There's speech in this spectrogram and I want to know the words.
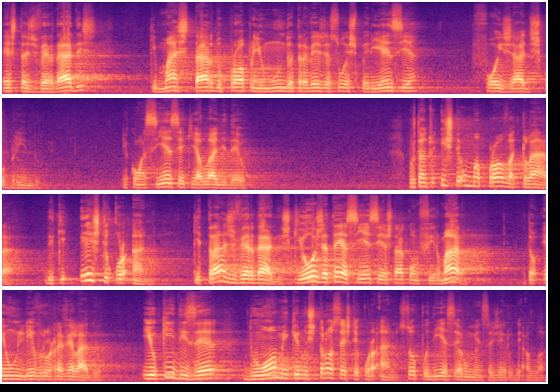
estas verdades que mais tarde o próprio mundo, através da sua experiência, foi já descobrindo e com a ciência que Allah lhe deu. Portanto, isto é uma prova clara de que este Coran, que traz verdades que hoje até a ciência está a confirmar, então é um livro revelado e o que dizer do homem que nos trouxe este Coran? Só podia ser um mensageiro de Allah.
